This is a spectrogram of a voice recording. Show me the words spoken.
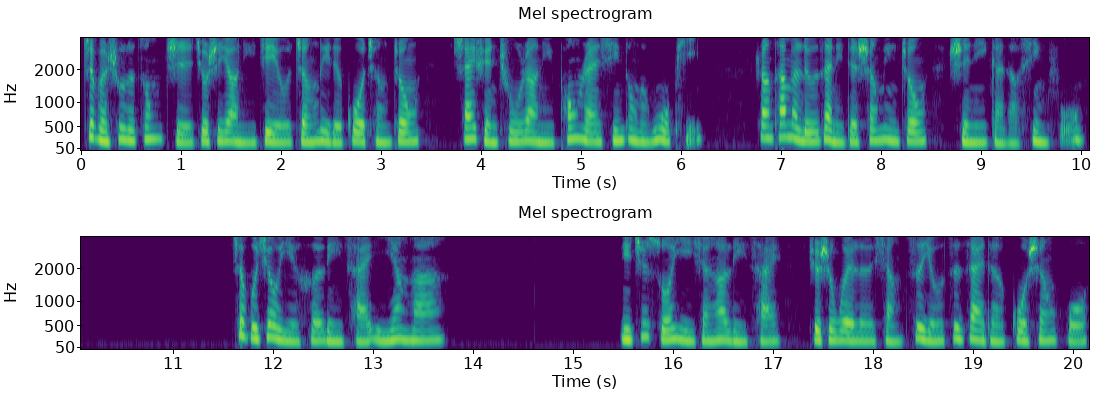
这本书的宗旨就是要你借由整理的过程中，筛选出让你怦然心动的物品，让他们留在你的生命中，使你感到幸福。这不就也和理财一样吗？你之所以想要理财，就是为了想自由自在的过生活，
